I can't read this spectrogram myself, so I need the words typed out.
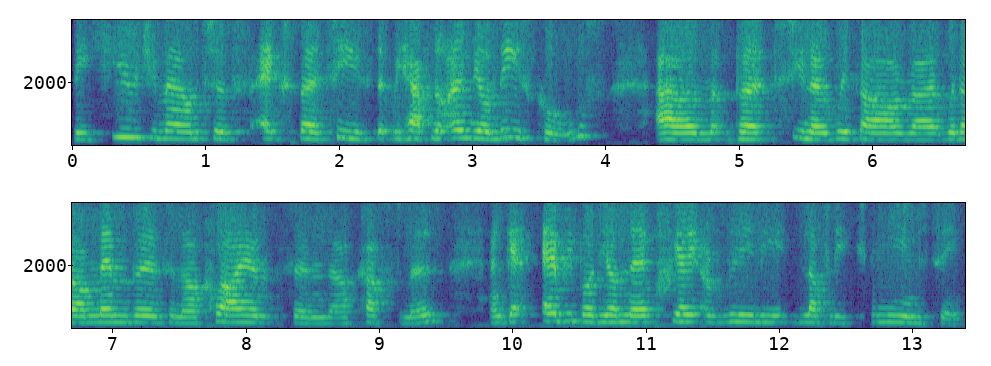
the huge amount of expertise that we have not only on these calls, um, but you know with our uh, with our members and our clients and our customers, and get everybody on there, create a really lovely community.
